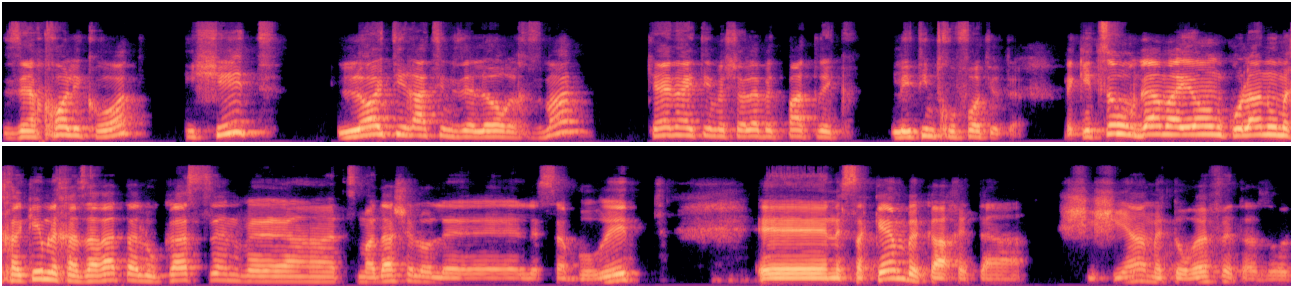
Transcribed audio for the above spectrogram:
זה יכול לקרות. אישית, לא הייתי רץ עם זה לאורך זמן, כן הייתי משלב את פטריק לעיתים תכופות יותר. בקיצור, גם היום כולנו מחכים לחזרת הלוקאסן וההצמדה שלו לסבורית. אה, נסכם בכך את השישייה המטורפת הזאת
